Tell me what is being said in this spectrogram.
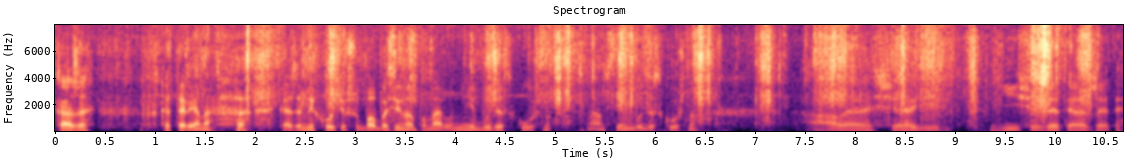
каже Катерина, каже, не хочу, щоб баба Зіна померла. Мені буде скучно. Нам всім буде скучно. Але ще їй, ще жити, а жити.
